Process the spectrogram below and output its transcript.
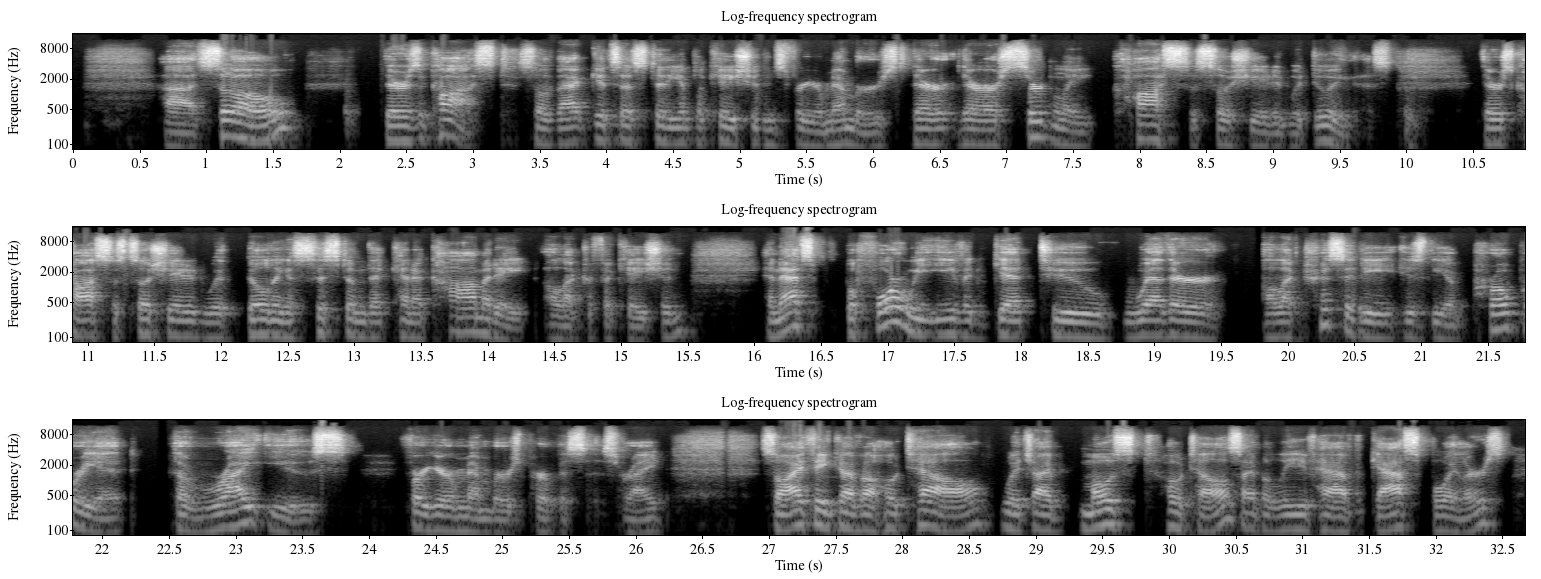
Uh, so there's a cost. So that gets us to the implications for your members. There, there are certainly costs associated with doing this. There's costs associated with building a system that can accommodate electrification. And that's before we even get to whether electricity is the appropriate, the right use for your members' purposes, right? So I think of a hotel, which I most hotels I believe have gas boilers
